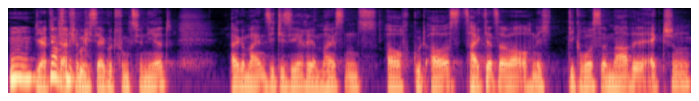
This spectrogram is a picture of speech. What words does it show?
hm, Die hat, ja, die hat für gut. mich sehr gut funktioniert. Allgemein sieht die Serie meistens auch gut aus, zeigt jetzt aber auch nicht die große Marvel-Action,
